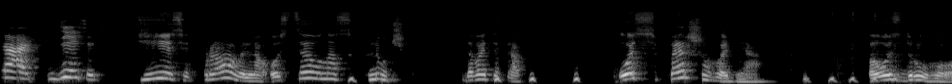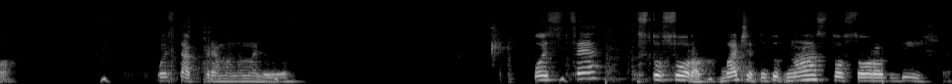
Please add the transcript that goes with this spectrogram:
П'ять, десять. 10, правильно, ось це у нас ключ. Давайте так. Ось першого дня, а ось другого. Ось так прямо намалюю. Ось це 140. Бачите, тут на 140 більше.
